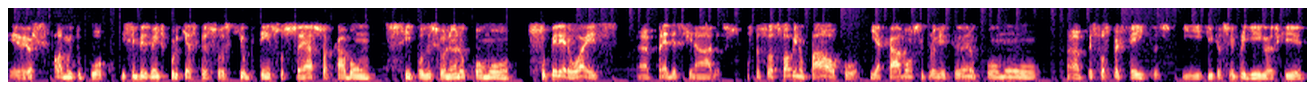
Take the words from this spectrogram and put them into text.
eu acho que se fala muito pouco. E simplesmente porque as pessoas que obtêm sucesso acabam se posicionando como super-heróis uh, predestinados. As pessoas sobem no palco e acabam se projetando como uh, pessoas perfeitas. E, e que eu sempre digo, acho que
